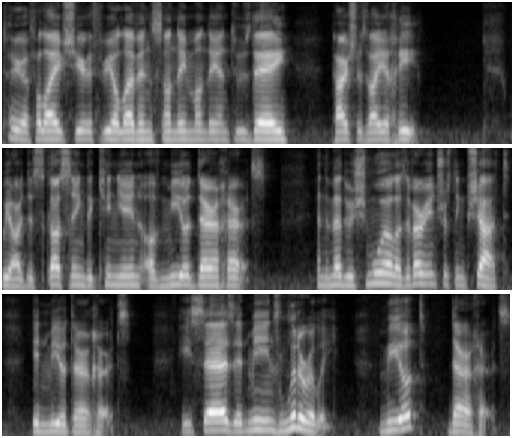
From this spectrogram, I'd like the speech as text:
Torah for Life, Shiur 311, Sunday, Monday, and Tuesday, Parshas Vayechi. We are discussing the kinyan of Miyot Derech Eretz. And the Medrash Shmuel has a very interesting pshat in Miyot Derech Eretz. He says it means literally, Miyot Derech Eretz.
